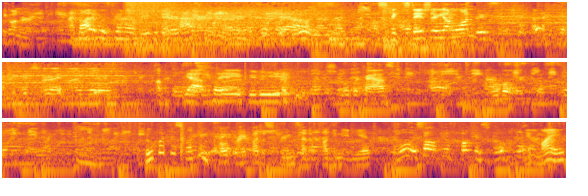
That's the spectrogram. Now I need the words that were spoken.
He got nerfed. I thought it was gonna be better. Yeah. Take the stage there, young one. Alright, I will update. Yeah, play Voodoo Overcast. Move over. Who put this fucking coke right by the screen set? A fucking idiot. Well, it's not just fucking school. It might.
